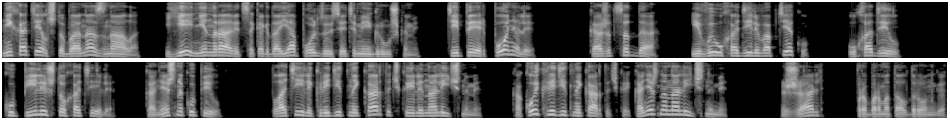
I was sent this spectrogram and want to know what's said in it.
Не хотел, чтобы она знала. Ей не нравится, когда я пользуюсь этими игрушками. Теперь поняли? Кажется, да. И вы уходили в аптеку? Уходил. Купили, что хотели? Конечно, купил. Платили кредитной карточкой или наличными? Какой кредитной карточкой? Конечно, наличными. Жаль, пробормотал Дронга.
